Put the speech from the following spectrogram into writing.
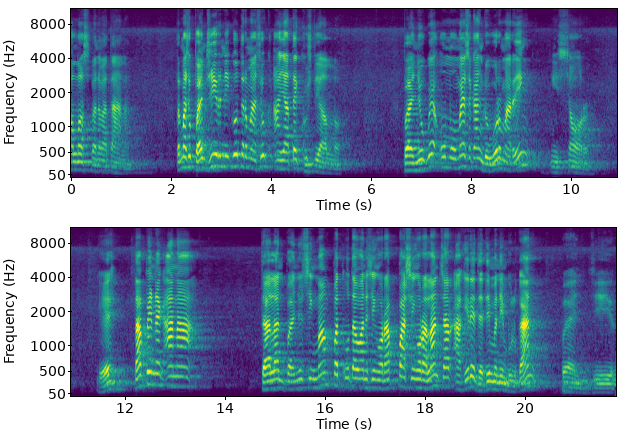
Allah Subhanahu wa taala. Termasuk banjir niku termasuk ayatnya Gusti Allah. Banyu kuwi umume sekang dhuwur maring ngisor. Nggih. Tapi nek anak dalan banyu sing mampet utawane sing ora pas sing ora lancar akhirnya jadi menimbulkan banjir.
